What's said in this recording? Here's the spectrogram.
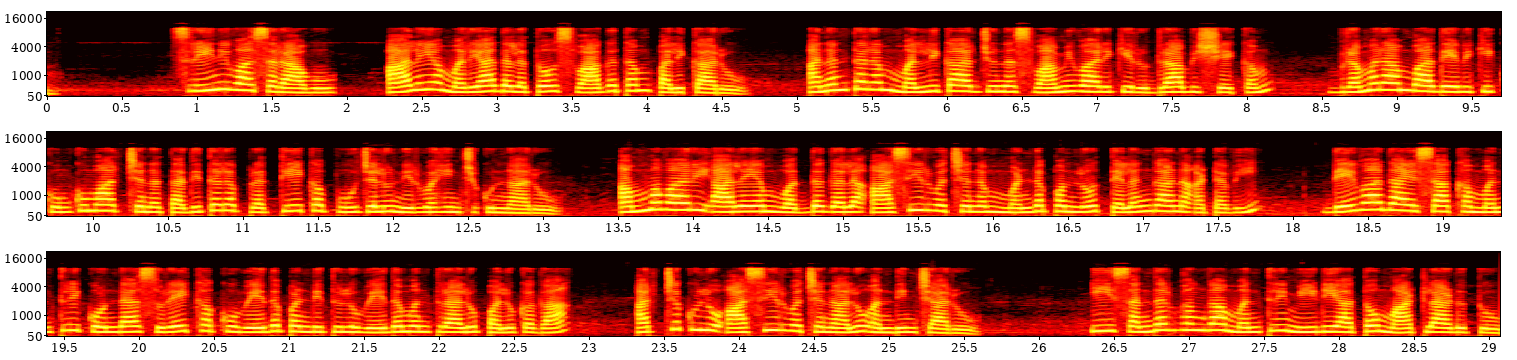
శ్రీనివాసరావు ఆలయ మర్యాదలతో స్వాగతం పలికారు. అనంతరం మల్లికార్జున స్వామివారికి రుద్రాభిషేకం భ్రమరాంబాదేవికి కుంకుమార్చన తదితర ప్రత్యేక పూజలు నిర్వహించుకున్నారు. అమ్మవారి ఆలయం వద్ద గల ఆశీర్వచనం మండపంలో తెలంగాణ అటవీ దేవాదాయ శాఖ మంత్రి కొండా సురేఖకు వేదపండితులు వేదమంత్రాలు పలుకగా అర్చకులు ఆశీర్వచనాలు అందించారు. ఈ సందర్భంగా మంత్రి మీడియాతో మాట్లాడుతూ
